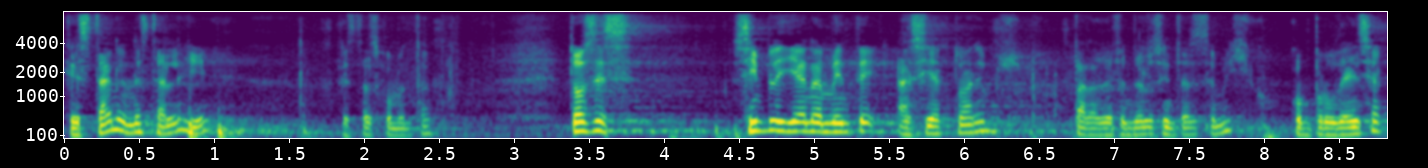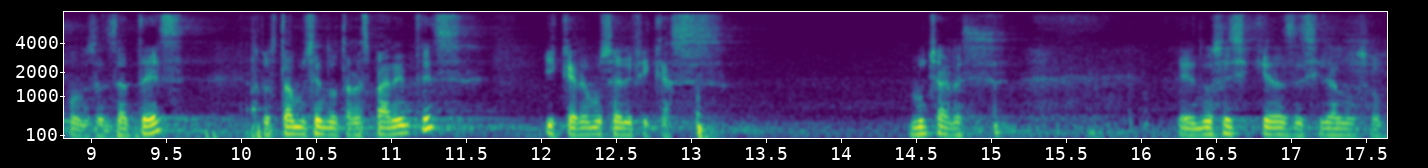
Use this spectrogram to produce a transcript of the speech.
que están en esta ley ¿eh? que estás comentando. Entonces, simple y llanamente así actuaremos para defender los intereses de México, con prudencia, con sensatez, pero estamos siendo transparentes y queremos ser eficaces. Muchas gracias. Eh, no sé si quieras decir algo sobre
